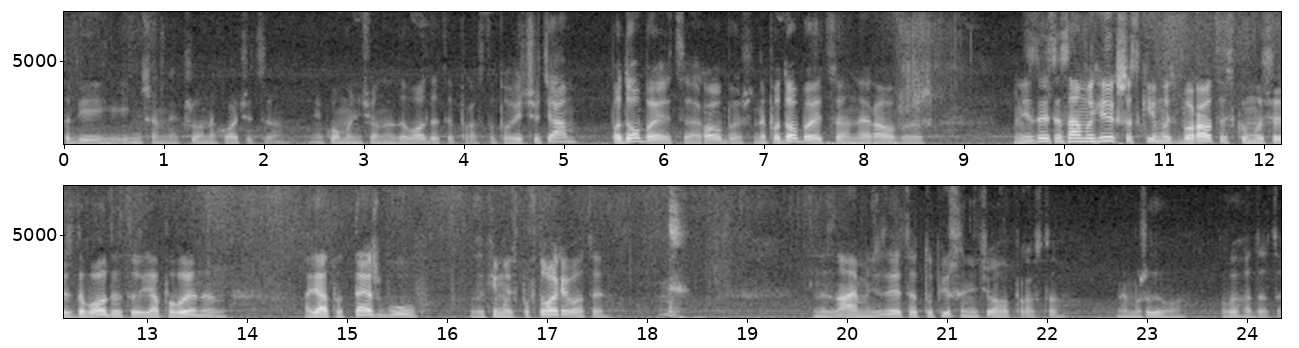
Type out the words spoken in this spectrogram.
собі і іншим, якщо не хочеться. Нікому нічого не доводити, просто по відчуттям. Подобається, робиш, не подобається, не робиш. Мені здається, саме гірше з кимось боротись, комусь щось доводити, я повинен. А я тут теж був, за кимось повторювати. Не знаю, мені здається, тупіше нічого просто неможливо вигадати.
